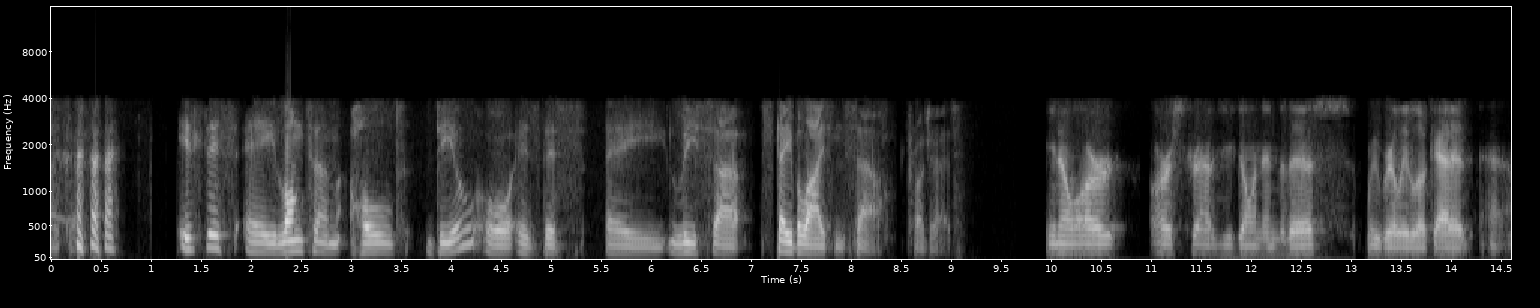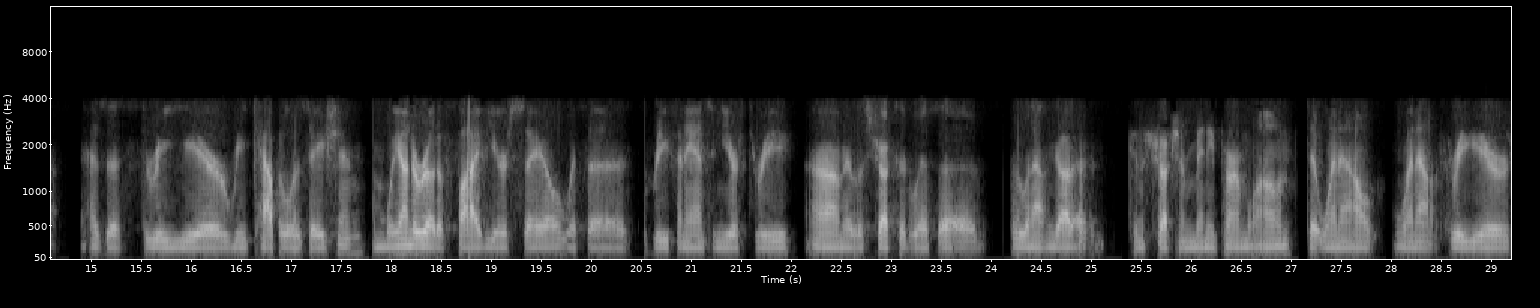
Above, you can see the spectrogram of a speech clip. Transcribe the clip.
Okay. is this a long-term hold deal or is this a lease up, stabilize and sell project? You know, our our strategy going into this, we really look at it uh, as a three-year recapitalization. We underwrote a five-year sale with a refinance in year three. Um, it was structured with a we went out and got a construction mini perm loan that went out went out three years.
